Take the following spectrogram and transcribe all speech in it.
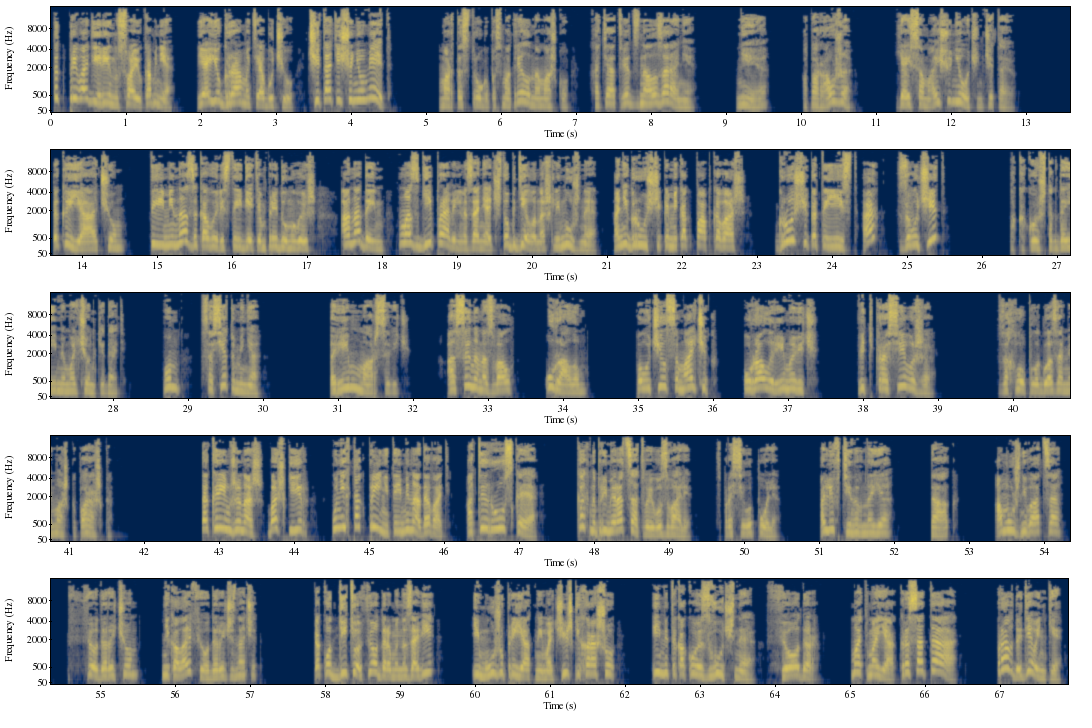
Так приводи Рину свою ко мне. Я ее грамоте обучу. Читать еще не умеет?» Марта строго посмотрела на Машку, хотя ответ знала заранее. «Не, а пора уже. Я и сама еще не очень читаю». «Так и я о чем? Ты имена заковыристые детям придумываешь, а надо им мозги правильно занять, чтоб дело нашли нужное, а не грузчиками, как папка ваш. Грузчик-атеист, а? Звучит?» А какое ж тогда имя мальчонке дать? Он сосед у меня, Рим Марсович, а сына назвал Уралом. Получился мальчик Урал Римович. Ведь красиво же!» Захлопала глазами Машка-парашка. «Так Рим же наш, башкир. У них так принято имена давать. А ты русская. Как, например, отца твоего звали?» Спросила Поля. «Алевтиновна я». «Так. А мужнего отца? Федорыч он?» Николай Федорович, значит. Так вот, дитё Федором и назови. И мужу приятно, и мальчишке хорошо. Имя-то какое звучное. Федор. Мать моя, красота! Правда, девоньки?»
